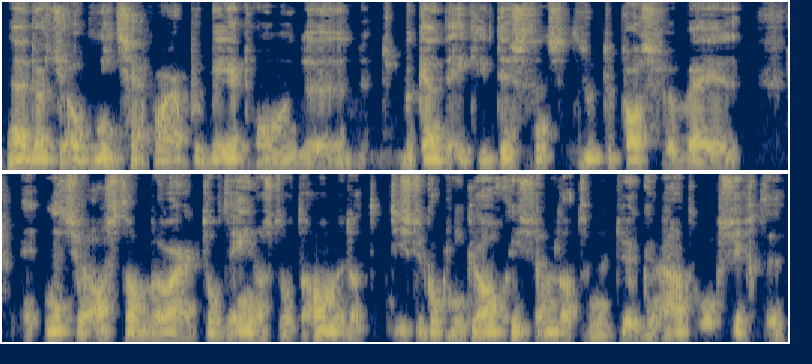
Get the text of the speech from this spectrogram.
Dat je ook niet zeg maar, probeert om de, de bekende equidistance toe te passen, waarbij je net zoveel afstand bewaart tot de een als tot de ander. Dat is natuurlijk ook niet logisch, omdat we natuurlijk een aantal opzichten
